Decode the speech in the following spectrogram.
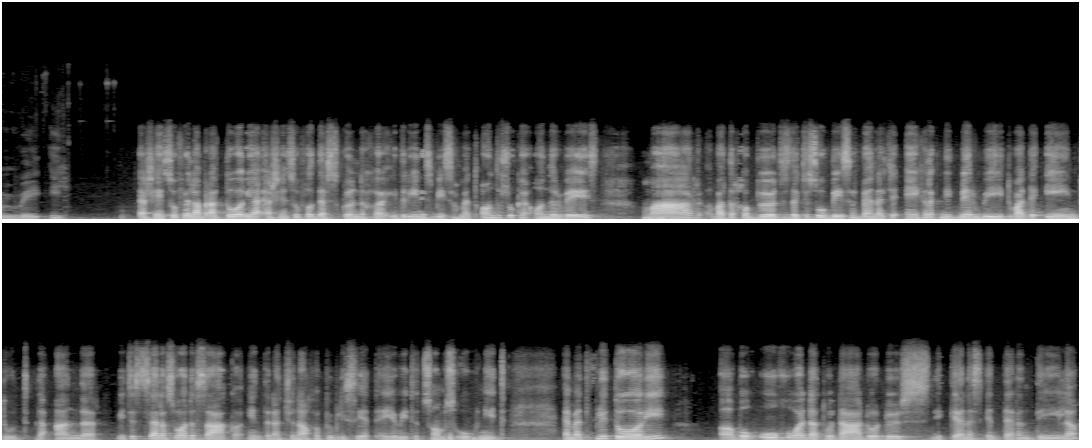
MWI. Er zijn zoveel laboratoria, er zijn zoveel deskundigen, iedereen is bezig met onderzoek en onderwijs. Maar wat er gebeurt is dat je zo bezig bent dat je eigenlijk niet meer weet wat de een doet, de ander. Weet je, zelfs worden zaken internationaal gepubliceerd en je weet het soms ook niet. En met Flutori uh, beogen we dat we daardoor dus die kennis intern delen.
